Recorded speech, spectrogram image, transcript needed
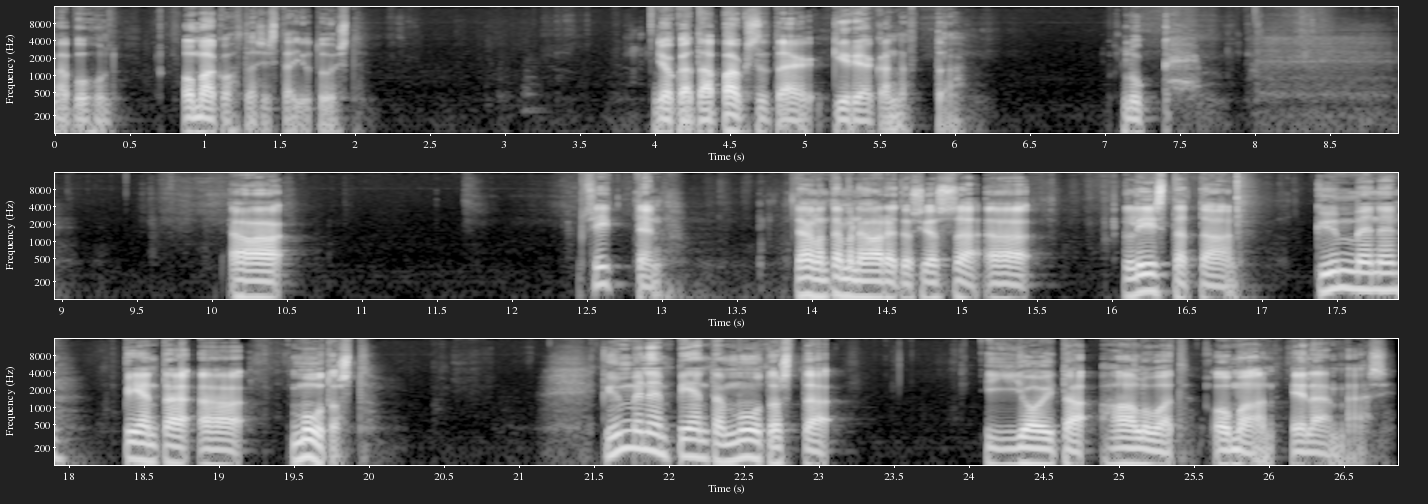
Mä puhun omakohtaisista jutuista. Joka tapauksessa tämä kirja kannattaa lukea. Uh, sitten täällä on tämmöinen harjoitus, jossa uh, listataan kymmenen pientä uh, muutosta. Kymmenen pientä muutosta, joita haluat omaan elämääsi.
